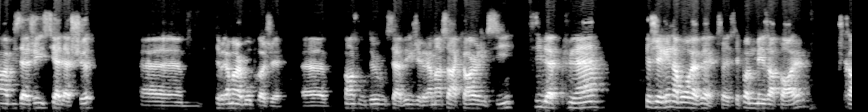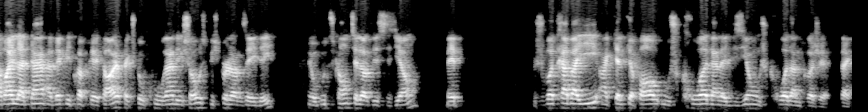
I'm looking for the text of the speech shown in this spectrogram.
envisagé ici à la chute, c'est vraiment un beau projet je pense que vous deux, vous savez que j'ai vraiment ça à cœur ici. Si le plan, que j'ai rien à voir avec, ce n'est pas de mes affaires. Je travaille là-dedans avec les propriétaires, fait que je suis au courant des choses, puis je peux leur aider. Mais au bout du compte, c'est leur décision. Mais je vais travailler en quelque part où je crois dans la vision, où je crois dans le projet. Fait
